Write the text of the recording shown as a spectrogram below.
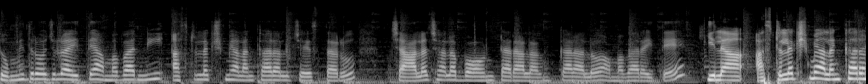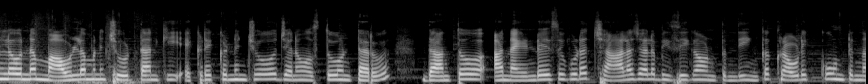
తొమ్మిది రోజులు అయితే అమ్మవారిని అష్టలక్ష్మి అలంకారాలు చేస్తారు. చాలా చాలా బాగుంటారు ఆ అలంకారాలు అమ్మవారు అయితే ఇలా అష్టలక్ష్మి అలంకారంలో ఉన్న మావుళ్ళమ్మని చూడటానికి ఎక్కడెక్కడి నుంచో జనం వస్తూ ఉంటారు. దాంతో ఆ నైన్ డేస్ కూడా చాలా చాలా బిజీగా ఉంటుంది. ఇంకా క్రౌడ్ ఎక్కువ ఉంటుంది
